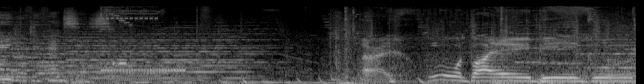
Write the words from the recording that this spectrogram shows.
Prepare your defenses. Alright. Would buy be good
